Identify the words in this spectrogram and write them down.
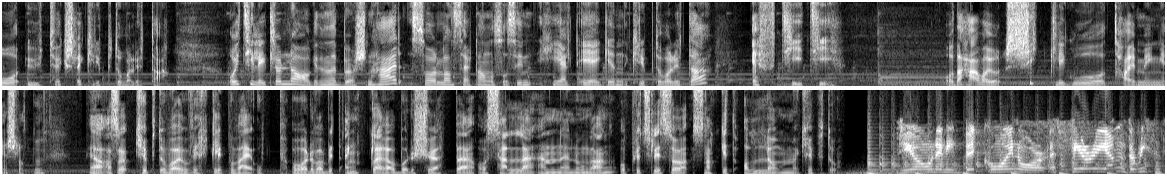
og utveksle kryptovaluta. Og I tillegg til å lage denne børsen her, så lanserte han også sin helt egen kryptovaluta, FTT. Og det her var jo skikkelig god timing, Slåtten. Ja, altså, Krypto var jo virkelig på vei opp, og det var blitt enklere å både kjøpe og selge enn noen gang, og plutselig så snakket alle om krypto. Do you own any Bitcoin or Ethereum? The recent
